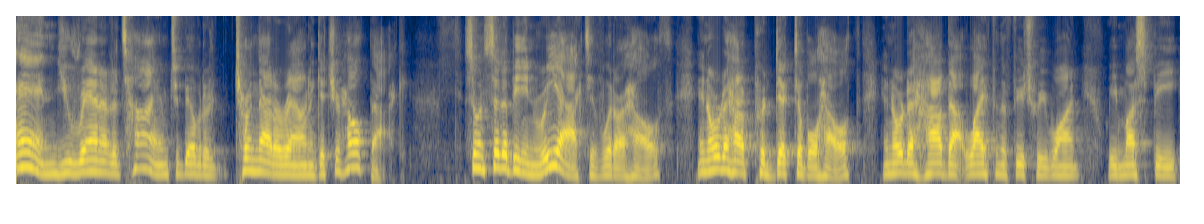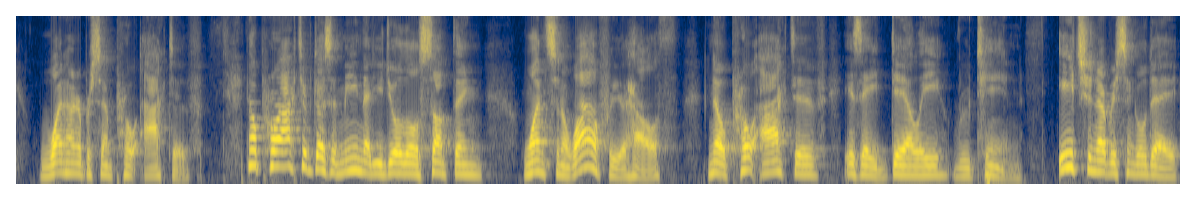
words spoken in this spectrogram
and you ran out of time to be able to turn that around and get your health back. So instead of being reactive with our health, in order to have predictable health, in order to have that life in the future we want, we must be 100% proactive. Now, proactive doesn't mean that you do a little something once in a while for your health. No, proactive is a daily routine. Each and every single day,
